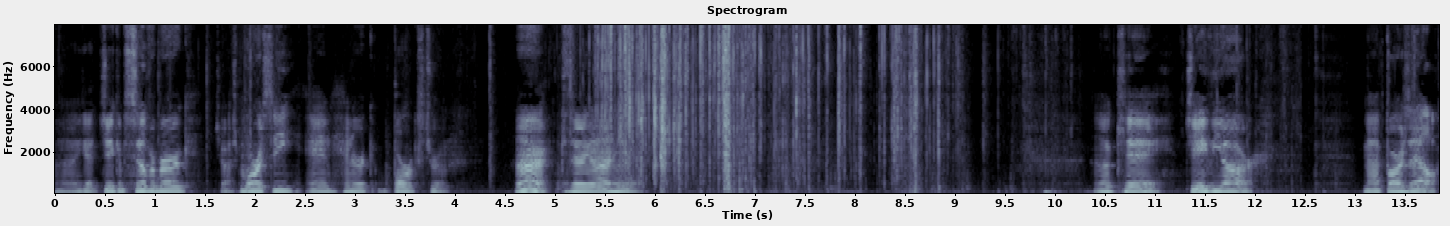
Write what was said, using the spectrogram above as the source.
Uh, you got Jakob Silfverberg, Josh Morrissey, and Henrik Borgstrom. Alright, continuing on here. Okay, JVR, Mat Barzal,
